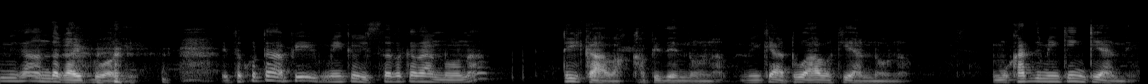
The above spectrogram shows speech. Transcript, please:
නිකන් අන්ධ ගයිපු වගේ. එතකොට අපි මේක විස්තර කරන්න ඕන ටීකාවක් අපි දෙන්න ඕන. මේක අටුවාව කියන්න ඕන. මොකද්ද මේකෙන් කියන්නේ?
